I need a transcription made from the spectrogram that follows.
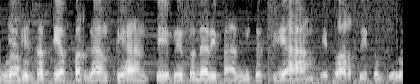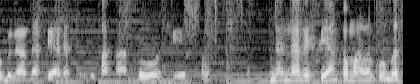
Wow. Jadi setiap pergantian shift itu dari pagi ke siang itu harus dihitung dulu benar nggak sih ada 1.400 gitu. Dan dari siang ke malam pun bet,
